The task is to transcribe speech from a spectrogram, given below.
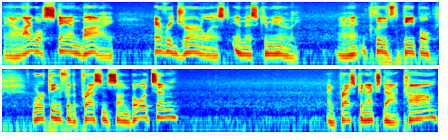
You know, I will stand by every journalist in this community. And that includes the people working for the Press and Sun Bulletin and PressConnects.com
